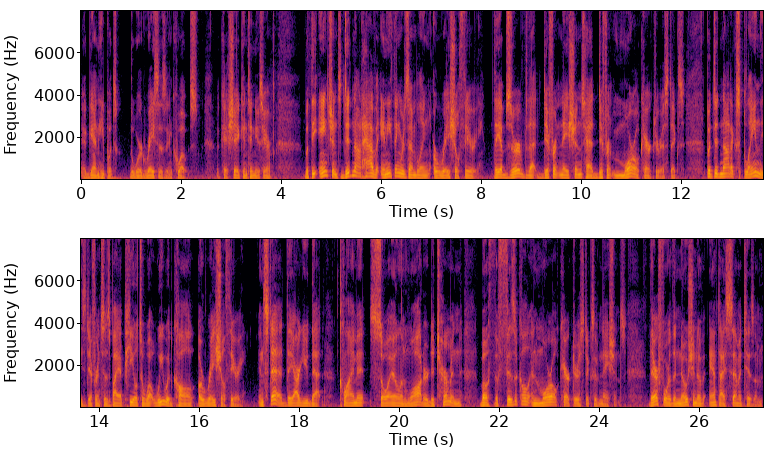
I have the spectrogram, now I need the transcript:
Again, he puts the word races in quotes. Okay, Shaye continues here. But the ancients did not have anything resembling a racial theory. They observed that different nations had different moral characteristics, but did not explain these differences by appeal to what we would call a racial theory. Instead, they argued that climate, soil, and water determined both the physical and moral characteristics of nations. Therefore, the notion of anti Semitism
